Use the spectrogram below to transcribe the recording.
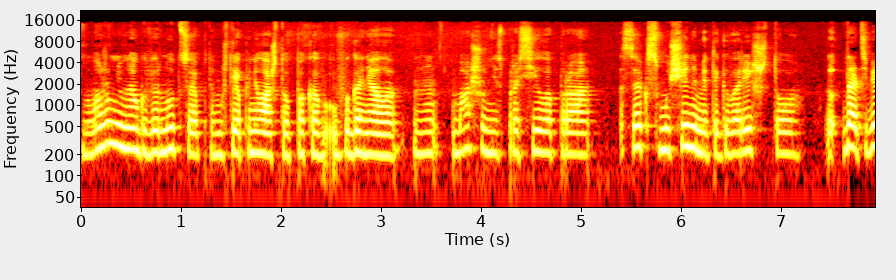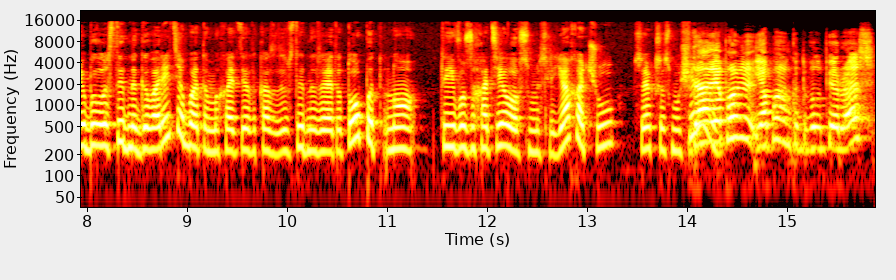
Мы можем немного вернуться, потому что я поняла, что пока выгоняла Машу, не спросила про секс с мужчинами. Ты говоришь, что... Ну, да, тебе было стыдно говорить об этом, и хотя стыдно за этот опыт, но ты его захотела, в смысле, я хочу секса с мужчиной? Да, я помню, я помню, когда был первый раз.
